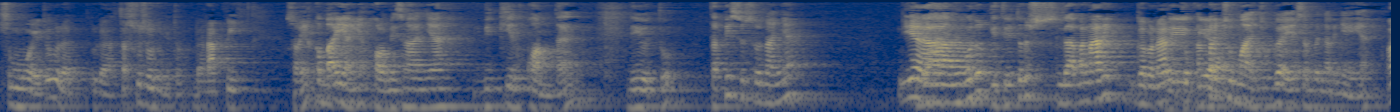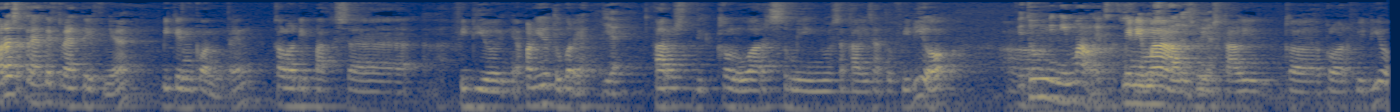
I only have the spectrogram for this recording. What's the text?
semua itu udah udah tersusun gitu, udah rapi. Soalnya kebayang ya kalau misalnya bikin konten di YouTube tapi susunannya Iya. nggak ngurut gitu terus nggak menarik Nggak menarik, gitu. kan iya. percuma juga ya sebenarnya ya Orang sekreatif kreatifnya bikin konten kalau dipaksa videonya apalagi youtuber ya Iya. Harus dikeluar seminggu sekali satu video Itu minimal ya. satu minimal sekali seminggu ya. sekali ke keluar video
